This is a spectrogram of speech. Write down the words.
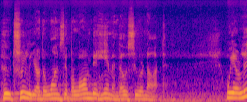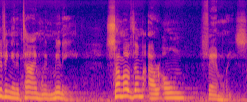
who truly are the ones that belong to Him and those who are not. We are living in a time when many, some of them our own families,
